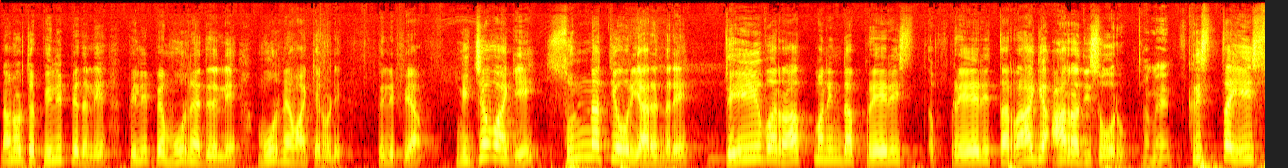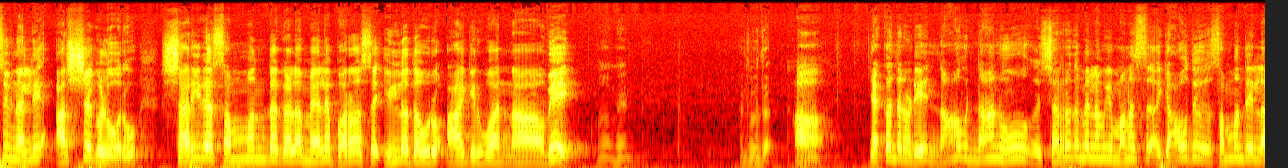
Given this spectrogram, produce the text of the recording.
ನಾವು ನೋಡ್ತೇವೆ ಫಿಲಿಪಿಯದಲ್ಲಿ ಫಿಲಿಪಿಯ ಮೂರನೇ ಅಧ್ಯಾಯದಲ್ಲಿ ಮೂರನೇ ವಾಕ್ಯ ನೋಡಿ. ಫಿಲಿಪಿಯ ನಿಜವಾಗಿ ಸುನ್ನತಿಯವರು ಯಾರೆಂದರೆ ದೇವರಾತ್ಮನಿಂದ ಪ್ರೇರಿಸ್ ಪ್ರೇರಿತರಾಗಿ ಆರಾಧಿಸುವವರು. ಆಮೇನ್ ಕ್ರಿಸ್ತ ಯೇಸುವಿನಲ್ಲಿ ಹರ್ಷಗಳುವರು ಶರೀರ ಸಂಬಂಧಗಳ ಮೇಲೆ ಭರವಸೆ ಇಲ್ಲದವರು ಆಗಿರುವ ನಾವೇ. ಆಮೇನ್ ಅದ್ಭುತ. ಯಾಕಂದ್ರೆ ನೋಡಿ ನಾವು ನಾನು ಶರೀರದ ಮೇಲೆ ನಮಗೆ ಮನಸ್ಸು ಯಾವುದೇ ಸಂಬಂಧ ಇಲ್ಲ.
